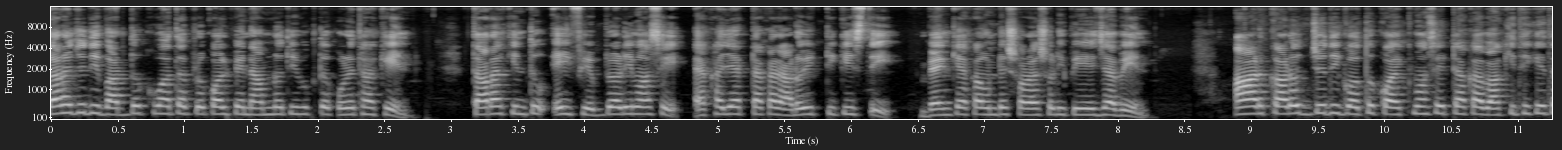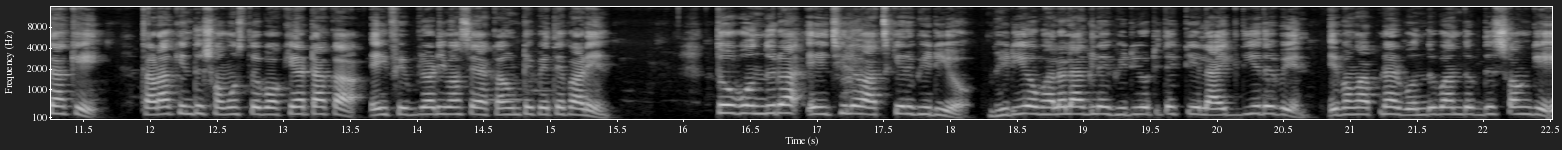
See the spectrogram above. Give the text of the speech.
তারা যদি বার্ধক্য ভাতা প্রকল্পে নাম নথিভুক্ত করে থাকেন, তারা কিন্তু এই ফেব্রুয়ারি মাসে এক হাজার টাকার আরও একটি কিস্তি ব্যাঙ্ক অ্যাকাউন্টে সরাসরি পেয়ে যাবেন। আর কারোর যদি গত কয়েক মাসের টাকা বাকি থেকে থাকে, তারা কিন্তু সমস্ত বকেয়া টাকা এই ফেব্রুয়ারি মাসে অ্যাকাউন্টে পেতে পারেন। তো বন্ধুরা, এই ছিল আজকের ভিডিও। ভিডিও ভালো লাগলে ভিডিওটিতে একটি লাইক দিয়ে দেবেন এবং আপনার বন্ধু বান্ধবদের সঙ্গে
